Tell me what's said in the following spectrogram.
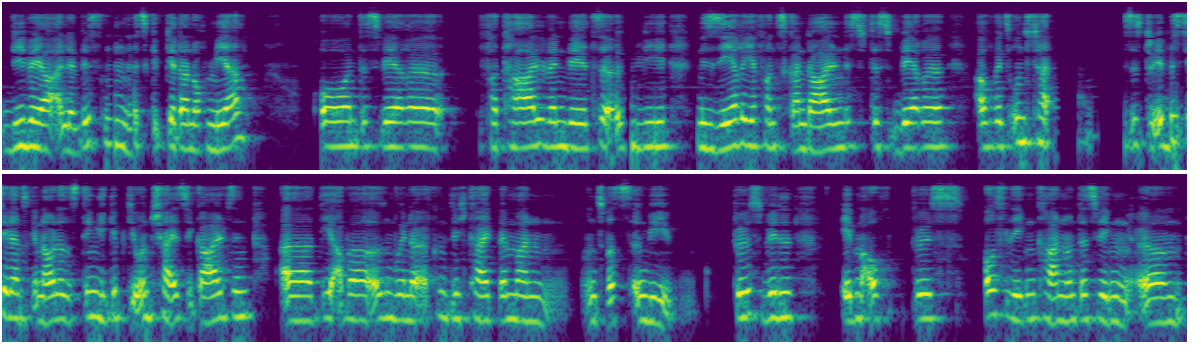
wie wir ja alle wissen, es gibt ja da noch mehr. Und es wäre fatal, wenn wir jetzt irgendwie eine Serie von Skandalen, das, das wäre, auch wenn es uns, das ist, ihr wisst ja ganz genau, dass es Dinge gibt, die uns scheißegal sind, äh, die aber irgendwo in der Öffentlichkeit, wenn man uns was irgendwie bös will, eben auch bös auslegen kann. Und deswegen ähm,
